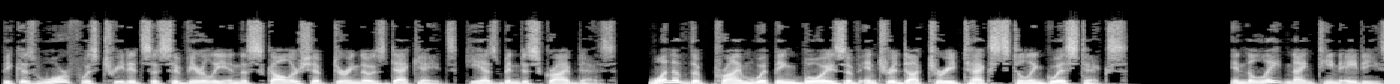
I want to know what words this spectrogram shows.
Because Whorf was treated so severely in the scholarship during those decades, he has been described as, "...one of the prime whipping boys of introductory texts to linguistics." In the late 1980s,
